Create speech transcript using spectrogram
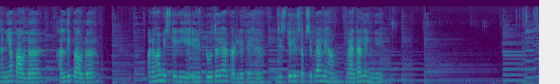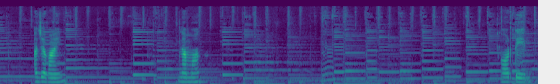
धनिया पाउडर, हल्दी पाउडर। और हम इसके लिए एक डो तैयार कर लेते हैं, जिसके लिए सबसे पहले हम मैदा लेंगे। अजवाइन, नमक, और तेल।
